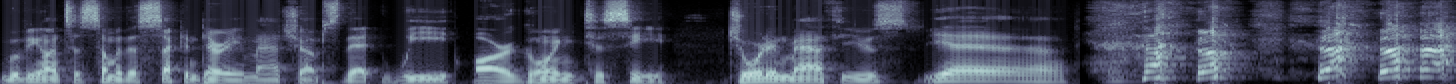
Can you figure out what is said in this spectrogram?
Moving on to some of the secondary matchups that we are going to see. Jordan Matthews, yeah. what?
